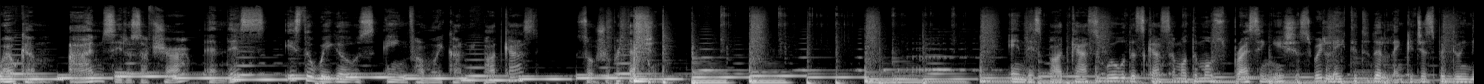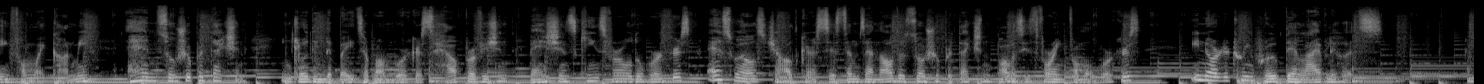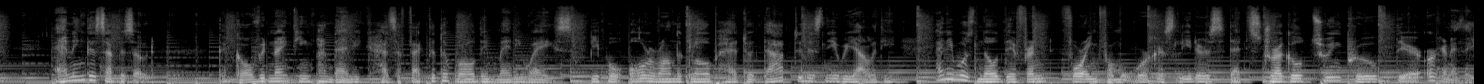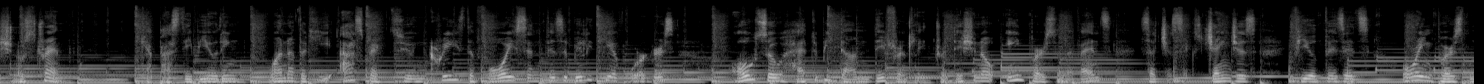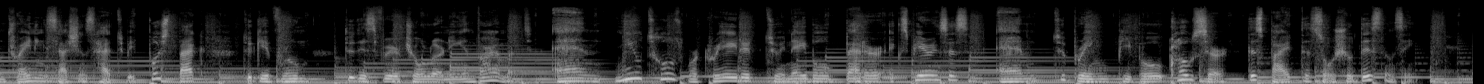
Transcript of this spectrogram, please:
Welcome, I'm Sirosav Shah, and this is the WIEGO's Informal Economy podcast, Social Protection. In this podcast, we will discuss some of the most pressing issues related to the linkages between the informal economy and social protection, including debates around workers' health provision, pension schemes for older workers, as well as childcare systems and other social protection policies for informal workers in order to improve their livelihoods. Ending this episode, the COVID 19 pandemic has affected the world in many ways. People all around the globe had to adapt to this new reality, and it was no different for informal workers leaders that struggled to improve their organizational strength. Capacity building, one of the key aspects to increase the voice and visibility of workers, also had to be done differently. Traditional in person events such as exchanges, field visits, or in person training sessions had to be pushed back to give room to this virtual learning environment. And new tools were created to enable better experiences and to bring people closer despite the social distancing.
